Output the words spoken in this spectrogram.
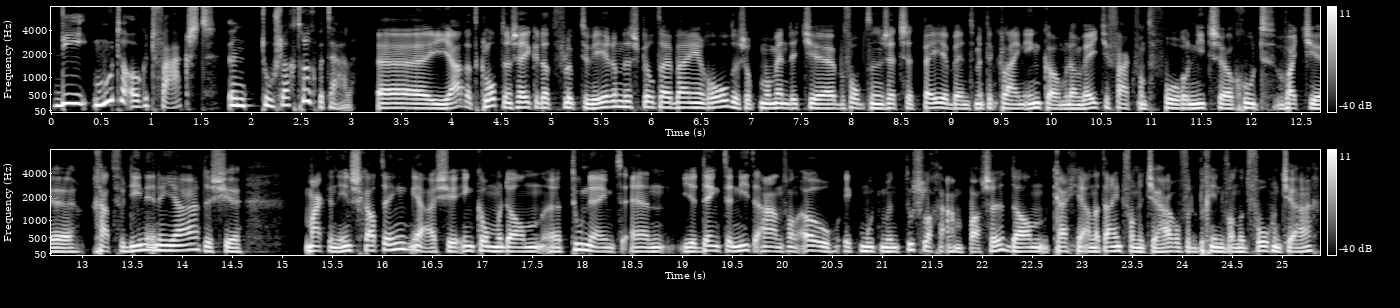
Die moeten ook het vaakst een toeslag terugbetalen. Uh, ja, dat klopt. En zeker dat fluctuerende speelt daarbij een rol. Dus op het moment dat je bijvoorbeeld een ZZP'er bent met een klein inkomen, dan weet je vaak van tevoren niet zo goed wat je gaat verdienen in een jaar. Dus je maakt een inschatting. Ja, als je inkomen dan uh, toeneemt en je denkt er niet aan van, oh, ik moet mijn toeslag aanpassen, dan krijg je aan het eind van het jaar of het begin van het volgend jaar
